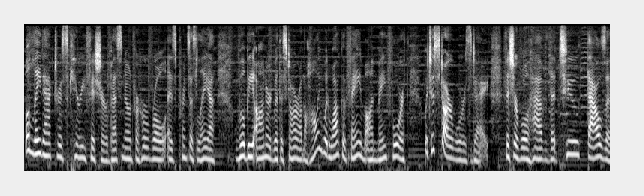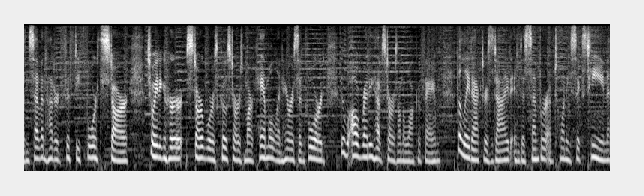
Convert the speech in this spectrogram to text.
Well, late actress Carrie Fisher, best known for her role as Princess Leia, will be honored with a star on the Hollywood Walk of Fame on May 4th, which is Star Wars Day. Fisher will have the 2,754th star, joining her Star Wars co stars Mark Hamill and Harrison Ford, who already have stars on the Walk of Fame. The late actress died in December of 2016.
